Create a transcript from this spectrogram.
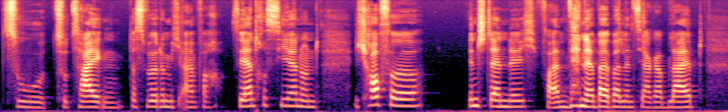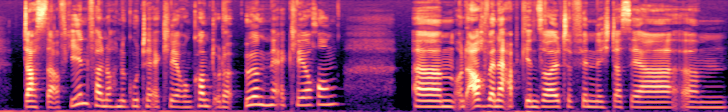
zu, zu zeigen. Das würde mich einfach sehr interessieren und ich hoffe inständig, vor allem wenn er bei Balenciaga bleibt, dass da auf jeden Fall noch eine gute Erklärung kommt oder irgendeine Erklärung. Ähm, und auch wenn er abgehen sollte, finde ich, dass er ähm,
